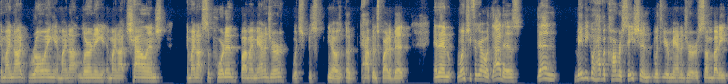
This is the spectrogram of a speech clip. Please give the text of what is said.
Am I not growing? Am I not learning? Am I not challenged? Am I not supported by my manager, which is, you know, uh, happens quite a bit. And then once you figure out what that is, then maybe go have a conversation with your manager or somebody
